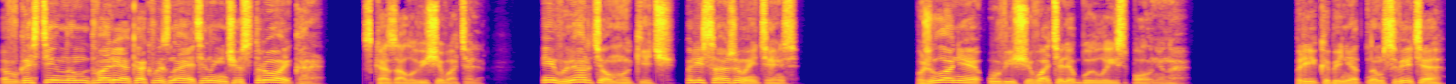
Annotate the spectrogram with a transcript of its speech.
В гостином дворе, как вы знаете, нынче стройка», — сказал увещеватель. «И вы, Артем Лукич, присаживайтесь». Пожелание увещевателя было исполнено. При кабинетном свете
